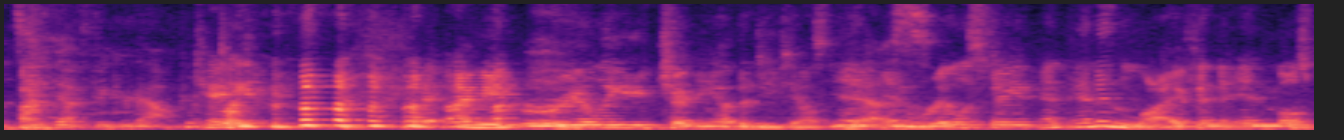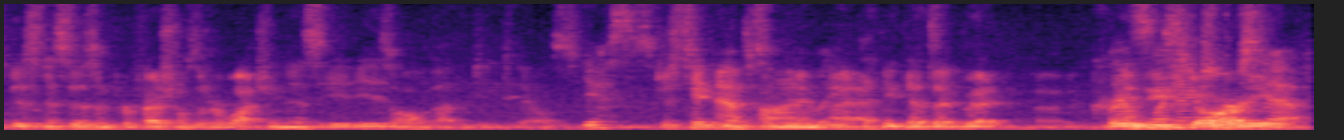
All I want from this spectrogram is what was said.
Let's get that figured out, okay? I mean, really checking out the details. In, Yes. in real estate and, and in life, and in most businesses and professionals that are watching this, it is all about the details. yes, Just taking the time. I, I think that's a but, uh, crazy one extra story. step.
